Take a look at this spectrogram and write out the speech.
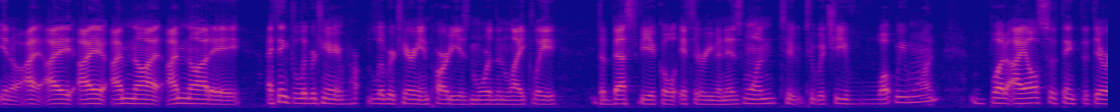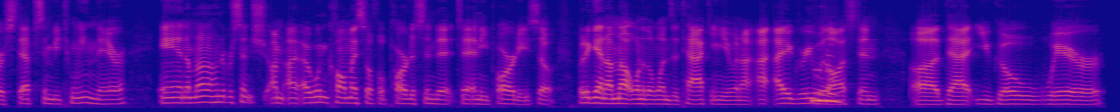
you know, I, I, I I'm not I'm not a I think the libertarian libertarian party is more than likely the best vehicle, if there even is one, to to achieve what we want. But I also think that there are steps in between there, and I'm not 100 percent sure. I'm, I wouldn't call myself a partisan to, to, any party. So, but again, I'm not one of the ones attacking you, and I, I agree with mm-hmm. Austin uh, that you go where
